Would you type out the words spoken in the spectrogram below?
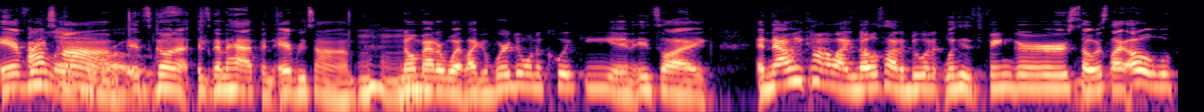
every I time it's gonna it's gonna happen every time, no matter what. Like if we're doing a quickie and it's like, and now he kind of like knows how to do it with his fingers, so it's like, oh,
